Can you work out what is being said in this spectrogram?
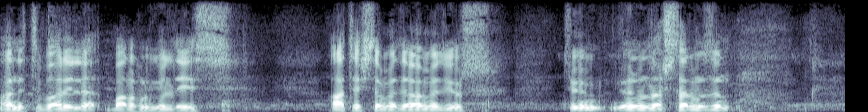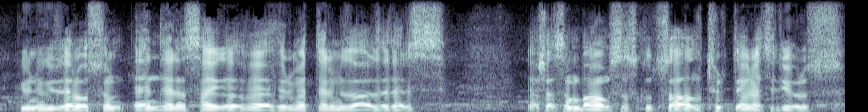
An itibariyle Balıklı Göl'deyiz. Ateşleme devam ediyor. Tüm gönüldaşlarımızın günü güzel olsun. En derin saygı ve hürmetlerimizi arz ederiz. Yaşasın bağımsız kutsal Türk devleti diyoruz.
